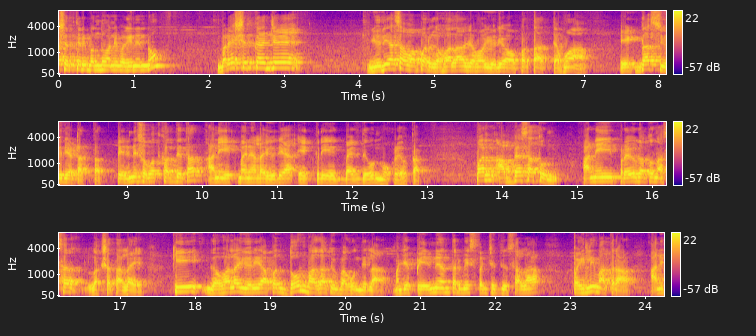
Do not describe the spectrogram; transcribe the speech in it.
शेतकरी बंधू आणि भगिनींनो. बरेच शेतकऱ्यांचे युरियाचा वापर गव्हाला जेव्हा युरिया वापरतात तेव्हा एकदाच युरिया टाकतात. पेरणीसोबत खत देतात आणि एक महिन्याला युरिया एक क्री एक बॅग देऊन मोकळे होतात. पण अभ्यासातून आणि प्रयोगातून असं लक्षात आलं आहे की गव्हाला युरिया आपण दोन भागात विभागून दिला. म्हणजे पेरणीनंतर वीस पंचवीस दिवसाला पहिली मात्रा आणि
